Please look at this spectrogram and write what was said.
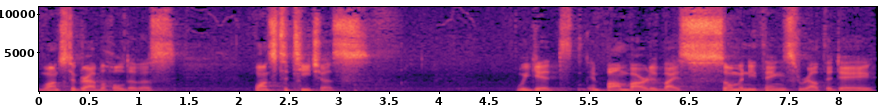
wants to grab a hold of us, wants to teach us. We get bombarded by so many things throughout the day.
